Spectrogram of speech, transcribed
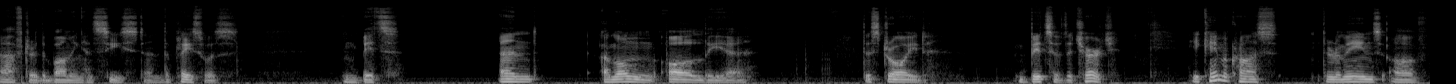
after the bombing had ceased and the place was in bits. And among all the uh, destroyed bits of the church, he came across the remains of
